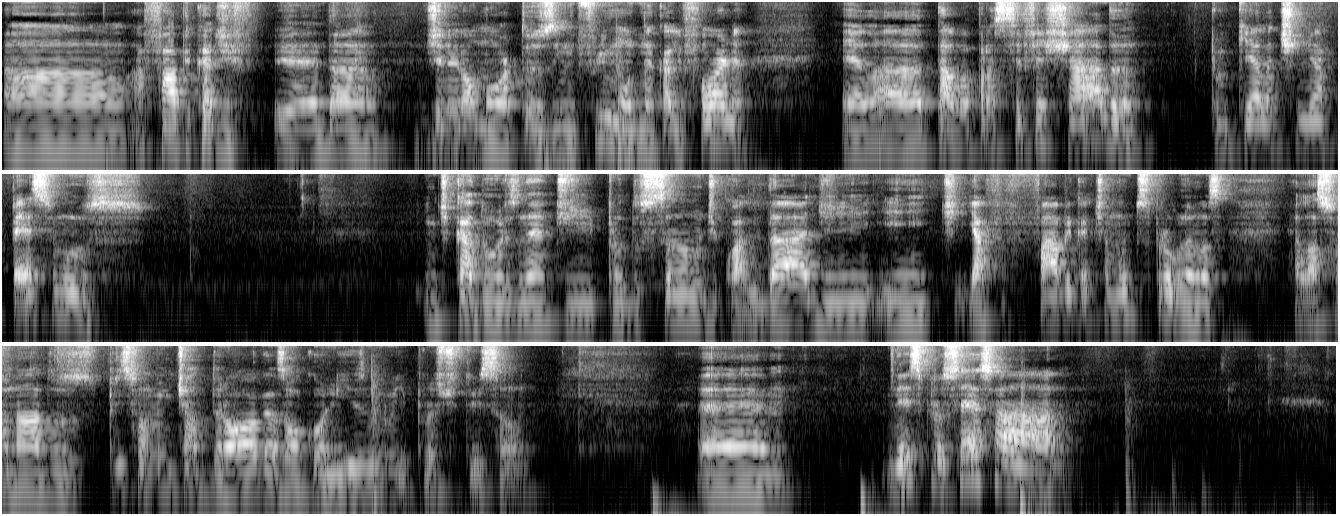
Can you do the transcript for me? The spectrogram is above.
a, a fábrica de, é, da General Motors em Fremont, na Califórnia, ela estava para ser fechada porque ela tinha péssimos indicadores né, de produção, de qualidade e, e a fábrica tinha muitos problemas relacionados principalmente a drogas, alcoolismo e prostituição. É, nesse processo a,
